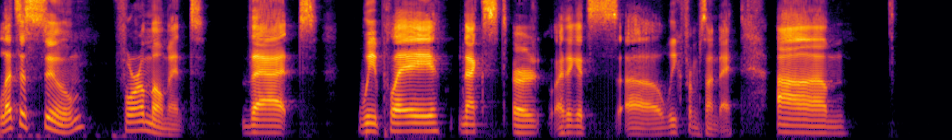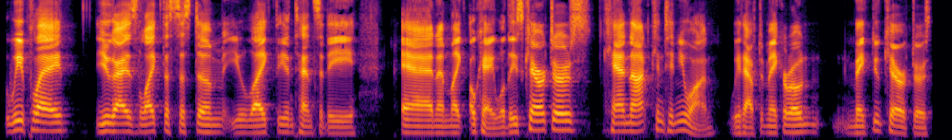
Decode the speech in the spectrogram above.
let's assume for a moment that we play next, or I think it's a week from Sunday. Um, we play. You guys like the system. You like the intensity. And I'm like, okay, well, these characters cannot continue on. We'd have to make our own, make new characters.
